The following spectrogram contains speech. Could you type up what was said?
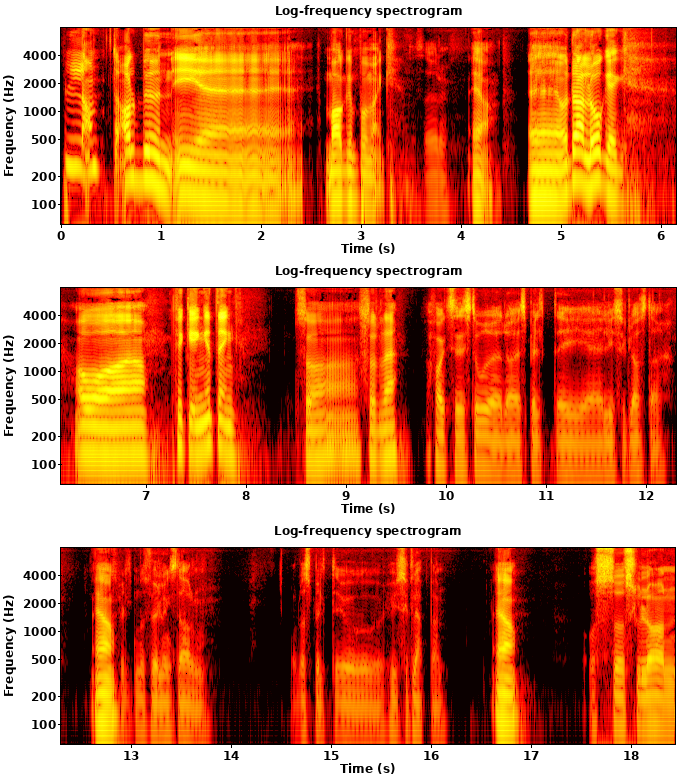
planter albuen i eh, magen på meg. Ja. Eh, og da lå jeg, og uh, fikk ingenting. Så, så det. Har faktisk en historie da jeg spilte i uh, Lysekloster. Ja. Spilte mot Fyllingsdalen. Og da spilte jo Husekleppen. Ja. Og så skulle han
